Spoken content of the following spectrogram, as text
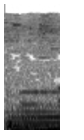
Kính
